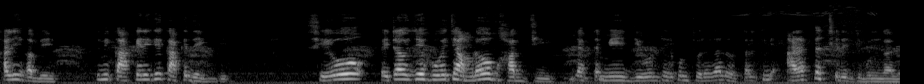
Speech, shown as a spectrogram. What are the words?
খালি হবে। তুমি কাকে রেখে কাকে দেখবে? সেও এটাও যে হয়েছে আমরাও ভাবছি যে একটা মেয়ের জীবনটা এরকম চলে গেল তাহলে তুমি আর একটা ছেলের জীবন গেল।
